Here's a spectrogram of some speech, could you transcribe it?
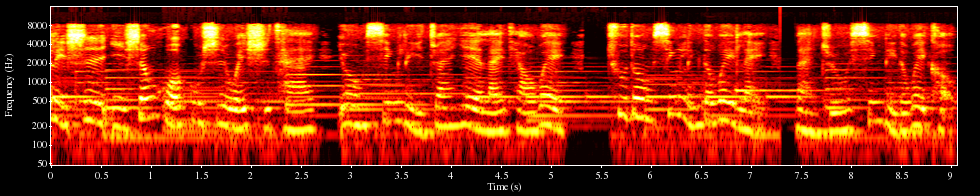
里是以生活故事为食材，用心理专业来调味，触动心灵的味蕾，满足心理的胃口。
